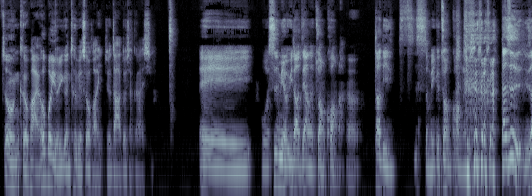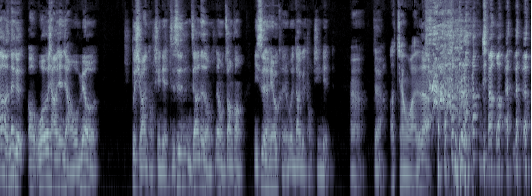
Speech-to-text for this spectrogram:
这种很可怕。会不会有一个人特别受欢迎，就是大家都想跟他洗？诶、欸，我是没有遇到这样的状况啦。嗯，到底是什么一个状况呢？但是你知道那个，哦，我我想要先讲，我没有不喜欢同性恋，只是你知道那种那种状况，你是很有可能问到一个同性恋的。嗯，对啊。哦，讲完了，讲完了。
